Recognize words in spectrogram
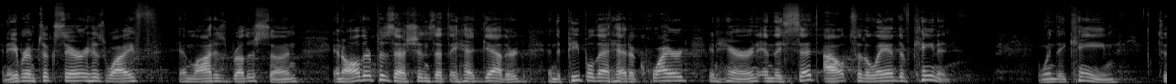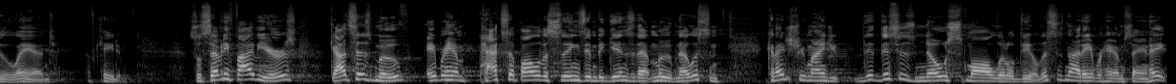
And Abraham took Sarah his wife, and Lot his brother's son, and all their possessions that they had gathered, and the people that had acquired in Haran, and they set out to the land of Canaan. When they came to the land of Canaan. So 75 years, God says move. Abraham packs up all of his things and begins that move. Now listen, can I just remind you, this is no small little deal. This is not Abraham saying, hey,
